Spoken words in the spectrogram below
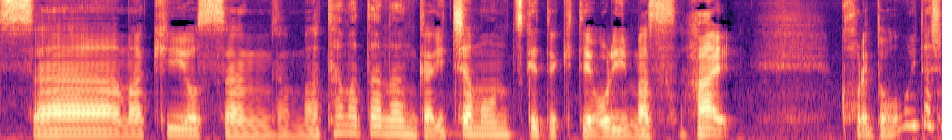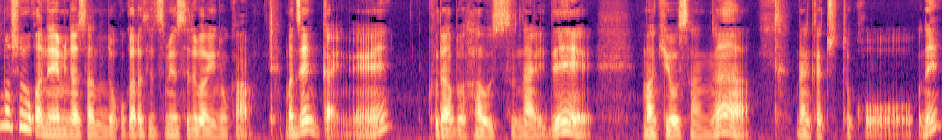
さあ、マキオさんがまたまたなんかイチャモンつけてきております。はい。これどういたしましょうかね皆さんどこから説明すればいいのか。まあ、前回ね、クラブハウス内で、マキオさんが、なんかちょっとこうね、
